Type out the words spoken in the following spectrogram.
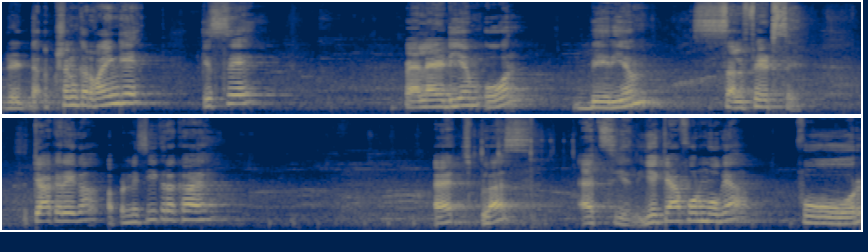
रिडक्शन करवाएँगे। किससे? पैलेडियम और बेरियम सल्फेट से। क्या करेगा? अपन ने सीख रखा है। H plus H C L ये क्या फॉर्म हो गया? फोर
